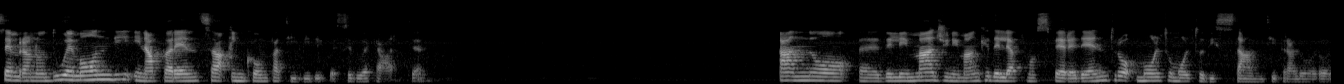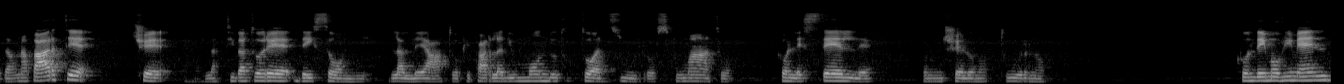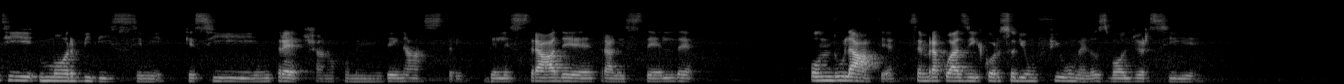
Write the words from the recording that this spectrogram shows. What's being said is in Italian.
Sembrano due mondi in apparenza incompatibili queste due carte. Hanno eh, delle immagini ma anche delle atmosfere dentro molto molto distanti tra loro. Da una parte c'è eh, l'attivatore dei sogni, l'alleato, che parla di un mondo tutto azzurro, sfumato, con le stelle, con un cielo notturno, con dei movimenti morbidissimi, che si intrecciano come dei nastri, delle strade tra le stelle, ondulate, sembra quasi il corso di un fiume, lo svolgersi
